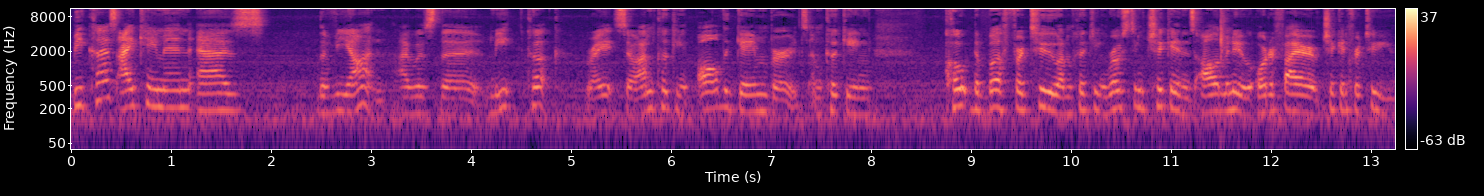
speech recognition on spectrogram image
because I came in as the viand, I was the meat cook, right? So I'm cooking all the game birds. I'm cooking cote de boeuf for two. I'm cooking roasting chickens, all a menu. Order fire chicken for two. You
